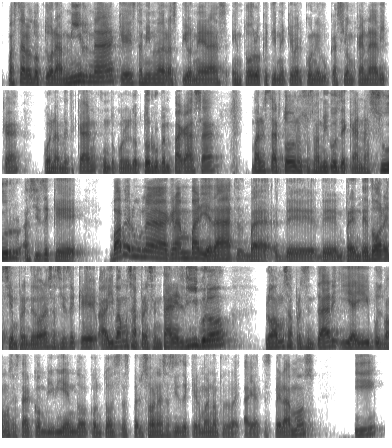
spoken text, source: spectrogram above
Va a estar la doctora Mirna, que es también una de las pioneras en todo lo que tiene que ver con educación canábica, con Amedcan, junto con el doctor Rubén Pagaza. Van a estar todos nuestros amigos de Canasur, así es de que va a haber una gran variedad de, de emprendedores y emprendedoras, así es de que ahí vamos a presentar el libro lo vamos a presentar y ahí pues vamos a estar conviviendo con todas estas personas. Así es de que hermano, pues allá te esperamos y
